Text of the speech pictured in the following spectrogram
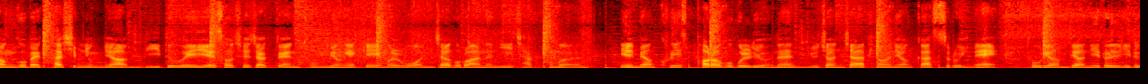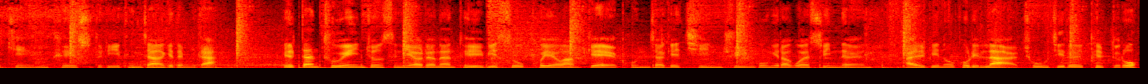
(1986년) 미드웨이에서 제작된 동명의 게임을 원작으로 하는 이 작품은 일명 크리스퍼라고 불리우는 유전자 변형 가스로 인해 돌연 변이를 일으킨 괴수들이 등장하게 됩니다. 일단 드웨인 존슨이 열연한 데이비스 오코예와 함께 본작의 진 주인공이라고 할 수 있는 알비노 고릴라 조지를 필두로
